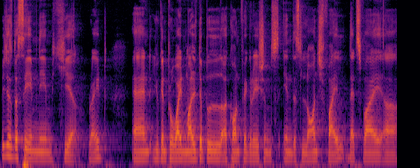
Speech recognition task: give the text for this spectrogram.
which is the same name here, right? And you can provide multiple uh, configurations in this launch file. That's why uh,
